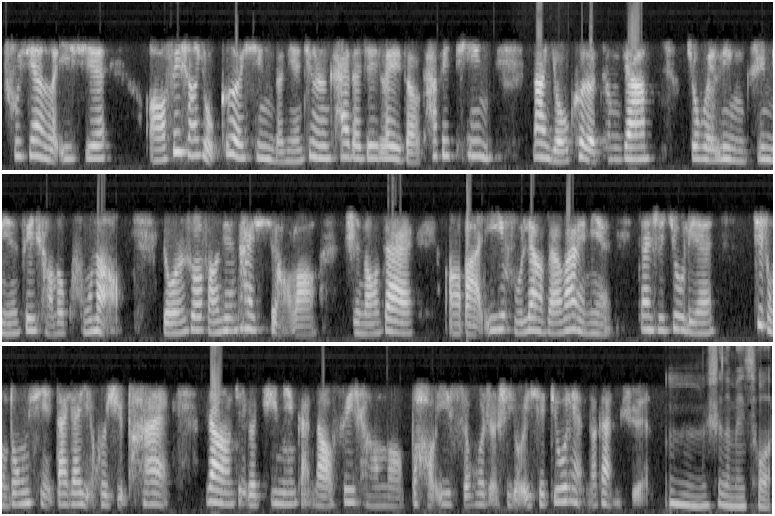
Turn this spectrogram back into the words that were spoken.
出现了一些呃非常有个性的年轻人开的这类的咖啡厅。那游客的增加就会令居民非常的苦恼。有人说房间太小了，只能在呃把衣服晾在外面。但是就连这种东西，大家也会去拍，让这个居民感到非常的不好意思，或者是有一些丢脸的感觉。嗯，是的，没错。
